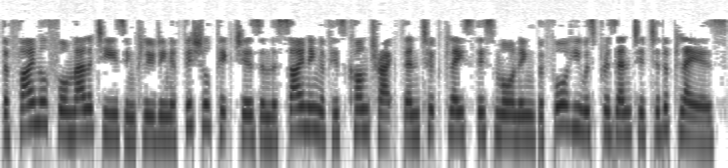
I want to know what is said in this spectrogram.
The final formalities including official pictures and the signing of his contract then took place this morning before he was presented to the players.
